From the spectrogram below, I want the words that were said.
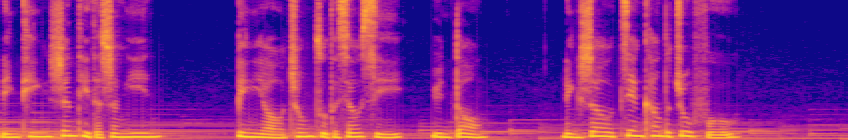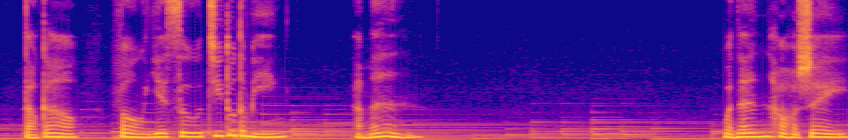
聆听身体的声音，并有充足的休息、运动，领受健康的祝福。祷告，奉耶稣基督的名，阿门。晚安，好好睡，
